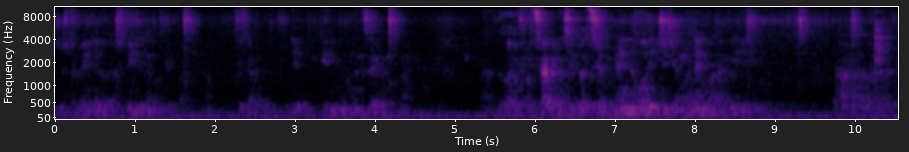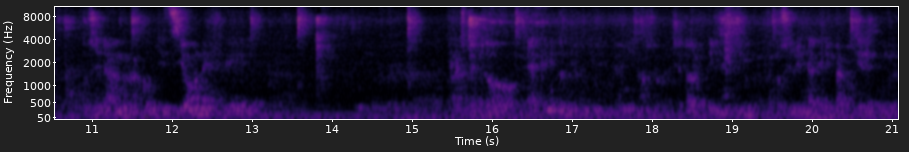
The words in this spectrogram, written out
giustamente doveva spingere da qualche parte, no? Qui tiene 1-0, no? Ma doveva forzare la situazione e noi ci siamo adeguati a, considerando la condizione e, e l'aspetto tecnico di ogni, di ogni nostro calciatore, quindi la possibilità di ripartire pur,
